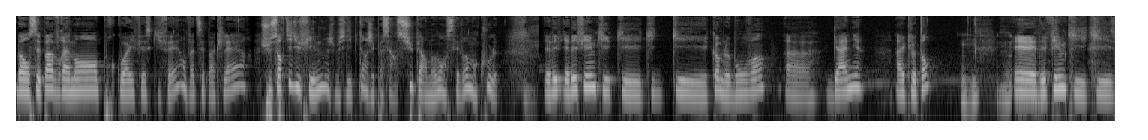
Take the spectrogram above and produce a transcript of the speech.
bah on sait pas vraiment pourquoi il fait ce qu'il fait. En fait, c'est pas clair. Je suis sorti du film, je me suis dit putain, j'ai passé un super moment. C'était vraiment cool. Il y a des, il y a des films qui, qui, qui, qui, comme le bon vin, euh, gagnent avec le temps, Mhm. et des films qui, qui,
